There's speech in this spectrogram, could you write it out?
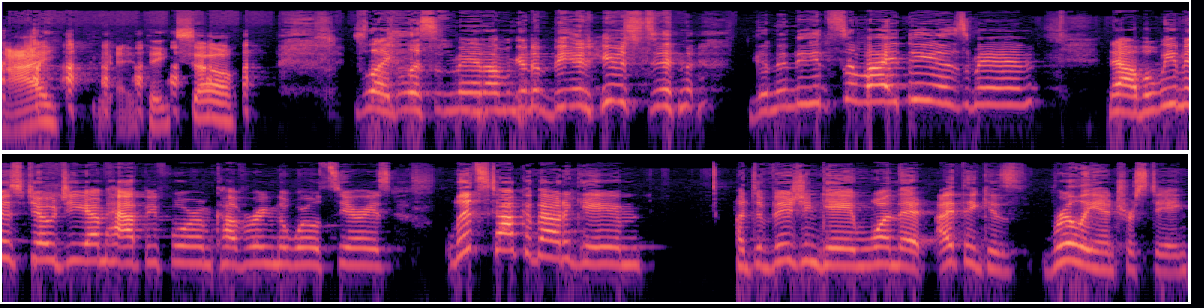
I I think so. He's like, listen, man, I'm gonna be in Houston. Gonna need some ideas, man. Now, but we miss Joe G. I'm happy for him covering the World Series. Let's talk about a game, a division game, one that I think is really interesting.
